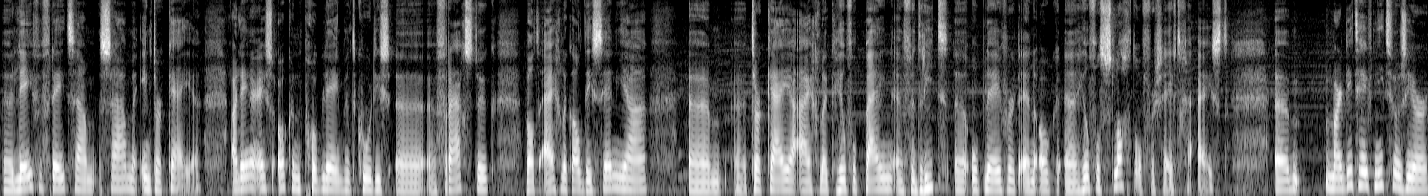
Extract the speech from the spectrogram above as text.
leven vreedzaam samen in Turkije. Alleen er is ook een probleem, het Koerdisch vraagstuk, wat eigenlijk al decennia. Um, Turkije eigenlijk heel veel pijn en verdriet oplevert en ook heel veel slachtoffers heeft geëist. Um, maar dit heeft niet zozeer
